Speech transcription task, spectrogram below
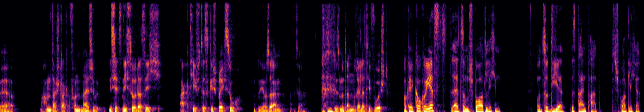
äh, haben da stattgefunden. Also ist jetzt nicht so, dass ich aktiv das Gespräch suche, muss ich auch sagen. Also ist mir dann relativ wurscht. Okay, Coco, jetzt äh, zum Sportlichen. Und zu dir, das ist dein Part, bist sportlicher.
